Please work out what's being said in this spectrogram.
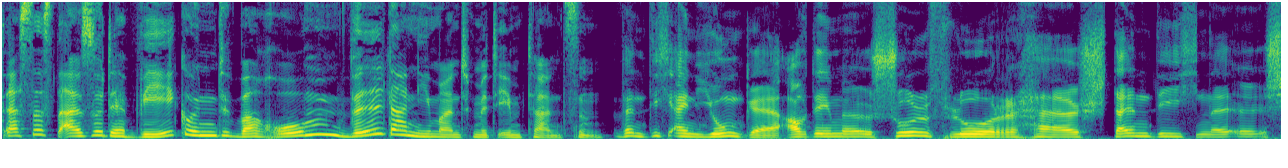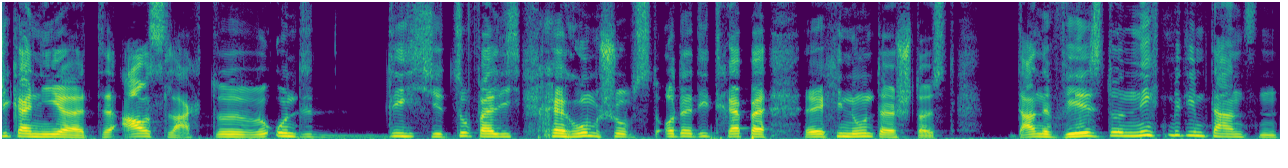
Das ist also der Weg und warum will da niemand mit ihm tanzen? Wenn dich ein Junge auf dem äh, Schulflur äh, ständig äh, schikaniert, auslacht und dich zufällig herumschubst oder die Treppe hinunterstößt, dann willst du nicht mit ihm tanzen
